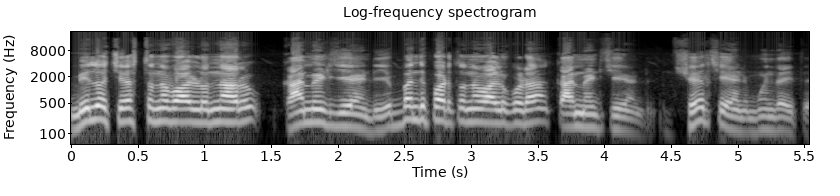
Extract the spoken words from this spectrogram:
మీలో చేస్తున్న వాళ్ళు ఉన్నారు. కామెంట్ చేయండి. ఇబ్బంది పడుతున్న వాళ్ళు కూడా కామెంట్ చేయండి. షేర్ చేయండి ముందైతే.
